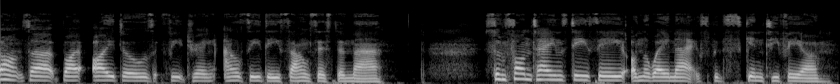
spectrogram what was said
Dancer by IDLES featuring LCD Soundsystem there. Some Fontaines DC on the way next with Skinty Fia.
